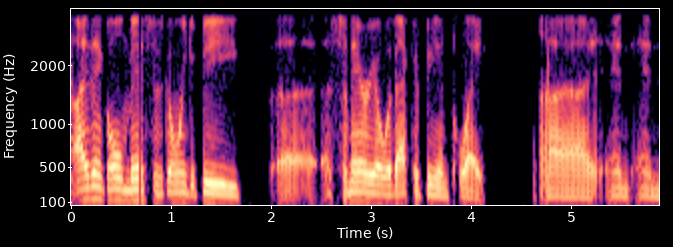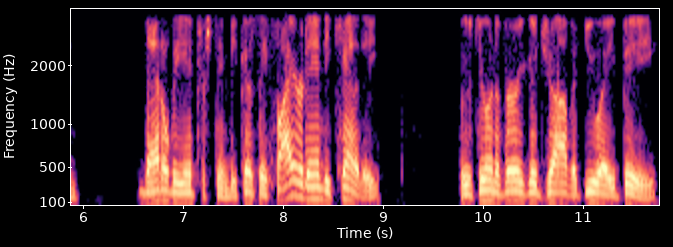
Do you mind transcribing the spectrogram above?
I think Ole Miss is going to be uh, a scenario where that could be in play, uh, and and that'll be interesting because they fired Andy Kennedy, who's doing a very good job at UAB,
